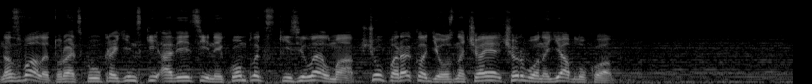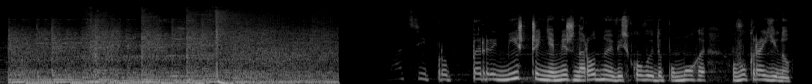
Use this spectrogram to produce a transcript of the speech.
Назвали турецько-український авіаційний комплекс Кізілелма, що в перекладі означає червоне яблуко. про переміщення міжнародної військової допомоги в Україну,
